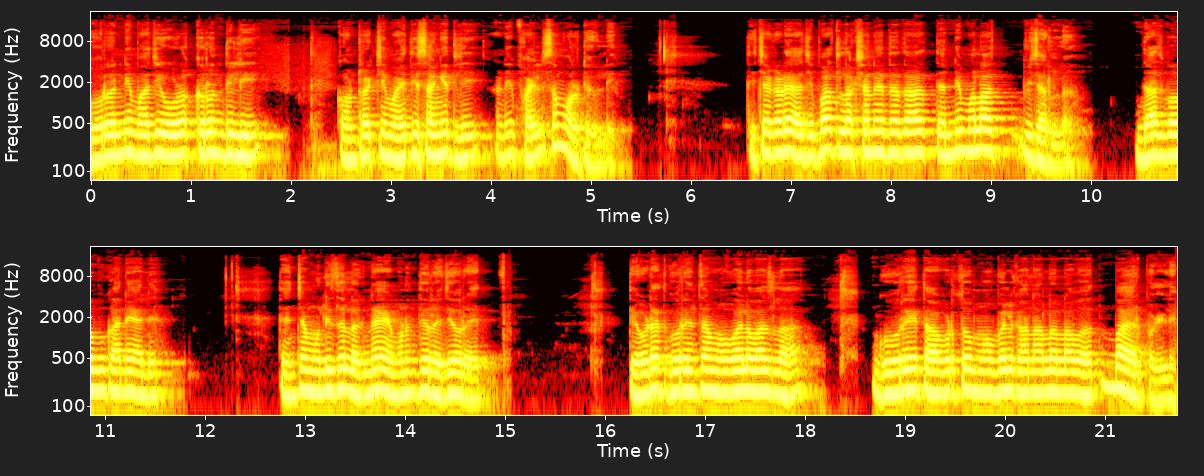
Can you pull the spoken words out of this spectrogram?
गोरांनी माझी ओळख करून दिली कॉन्ट्रॅक्टची माहिती सांगितली आणि फाईल समोर ठेवली. तिच्याकडे अजिबात लक्ष न देता त्यांनी मला विचारलं दासबाबू का नाही आले? त्यांच्या मुलीचं लग्न आहे म्हणून ते रजेवर आहेत. तेवढ्यात गोरेंचा मोबाईल वाजला. गोरे ताबडतोब मोबाईल कानाला लावत बाहेर पडले.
